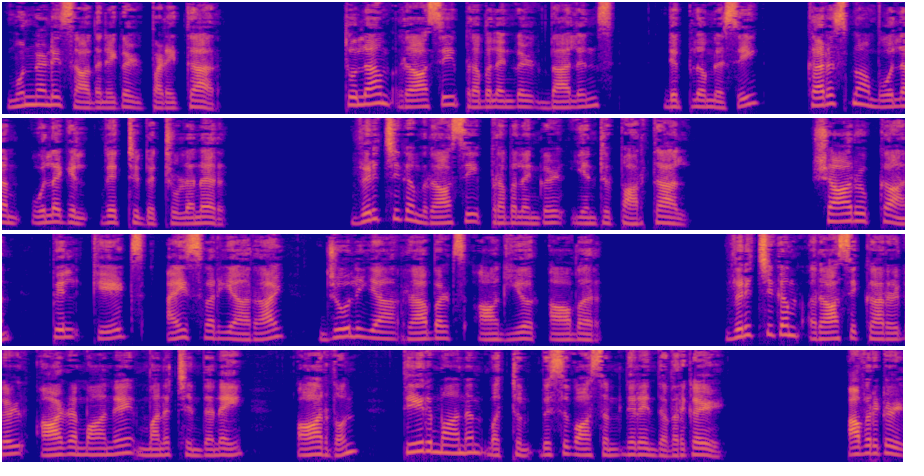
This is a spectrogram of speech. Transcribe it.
முன்னணி சாதனைகள் படைத்தார். துலாம் ராசி பிரபலங்கள் பேலன்ஸ் டிப்ளோமசி கரிஸ்மா மூலம் உலகில் வெற்றி பெற்றுள்ளனர். விருச்சிகம் ராசி பிரபலங்கள் என்று பார்த்தால் Shahrukh Khan Bill Gates Aishwarya Rai Julia Roberts ஆகியோர் ஆவர். விருச்சிகம் ராசிக்காரர்கள் ஆழமான மனச்சிந்தனை ஆர்வம் தீர்மானம் மற்றும் விசுவாசம் நிறைந்தவர்கள். அவர்கள்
